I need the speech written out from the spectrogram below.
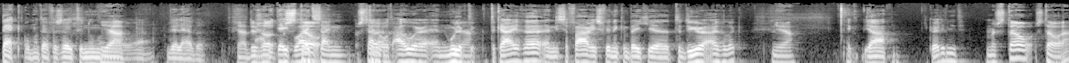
pack, om het even zo te noemen, Ja. wel, eh, willen hebben. Ja, dus ja, al- die Dave stel- White zijn, zijn al wat ouder en moeilijk Ja. te, te krijgen. En die safaris vind ik een beetje te duur eigenlijk. Ja. Ik, ja, ik weet het niet. Maar stel, stel hè,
